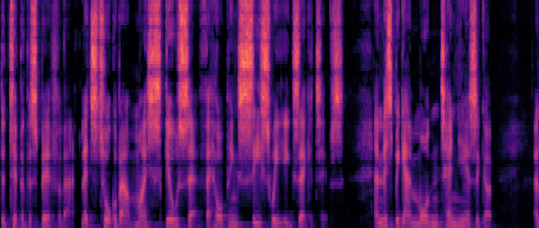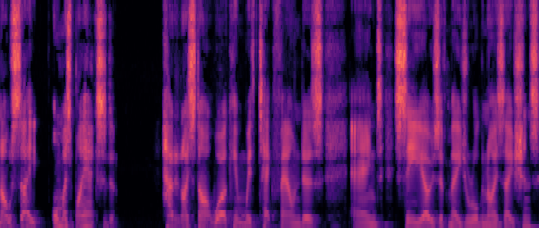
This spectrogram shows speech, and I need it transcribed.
the tip of the spear for that. Let's talk about my skill set for helping C suite executives. And this began more than 10 years ago. And I'll say almost by accident. How did I start working with tech founders and CEOs of major organizations?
